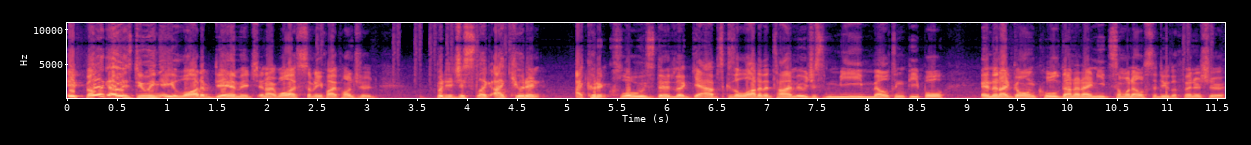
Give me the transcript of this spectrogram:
It felt like I was doing a lot of damage and I was 7500. But it just like I couldn't I couldn't close the, the gaps because a lot of the time it was just me melting people and then I'd go on cooldown and I need someone else to do the finisher.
